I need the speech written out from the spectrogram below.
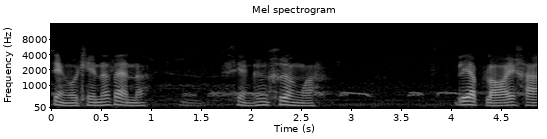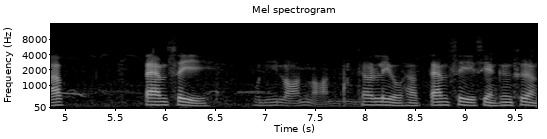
เสียงโอเคนะแซนนะ เสียงเครื่องเครื่องวะ เรียบร้อยครับ แต้มสี่วันนี้ร้อนร้อนเจ้าหลิวครับ แต้มสี่เสียงเครื่องเครื่อง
